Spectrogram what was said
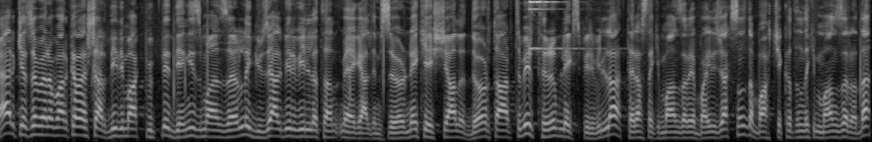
Herkese merhaba arkadaşlar. Didim Akbük'te deniz manzaralı güzel bir villa tanıtmaya geldim size. Örnek eşyalı 4 artı 1 triplex bir villa. Terastaki manzaraya bayılacaksınız da bahçe katındaki manzara da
